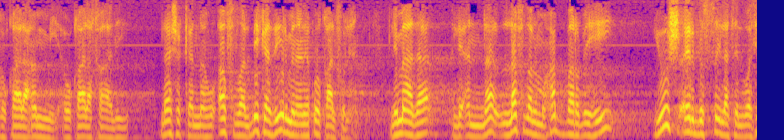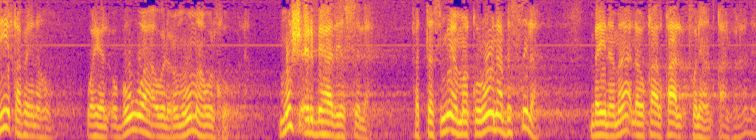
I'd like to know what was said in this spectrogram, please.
أو قال عمي أو قال خالي لا شك أنه أفضل بكثير من أن يقول قال فلان لماذا؟ لأن اللفظ المعبر به يشعر بالصلة الوثيقة بينهم وهي الأبوة أو العمومة أو الخولة مشعر بهذه الصلة فالتسمية مقرونة بالصلة بينما لو قال قال فلان قال فلان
